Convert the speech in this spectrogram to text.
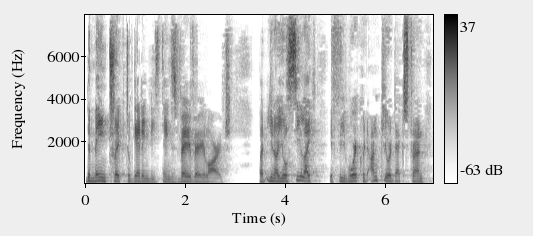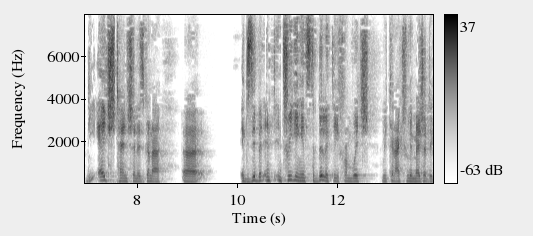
the main trick to getting these things very, very large. But you know, you'll see like if we work with unpure dextran, the edge tension is gonna uh, exhibit in- intriguing instability from which we can actually measure the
